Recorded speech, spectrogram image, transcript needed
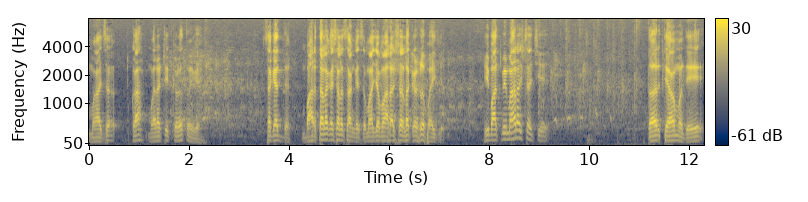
माझं का? मराठीत कळत नाही काय सगळ्यात भारताला कशाला सांगायचं? माझ्या महाराष्ट्राला कळलं पाहिजे. ही बातमी महाराष्ट्राची आहे. तर त्यामध्ये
